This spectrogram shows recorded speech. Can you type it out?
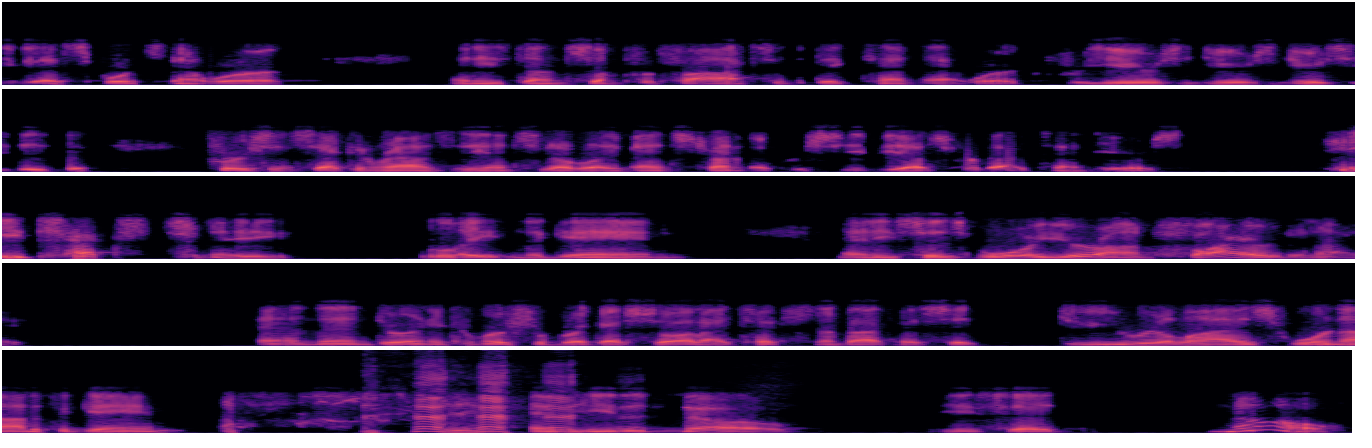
CBS Sports Network, and he's done some for Fox and the Big Ten Network for years and years and years. He did the first and second rounds of the NCAA men's tournament for CBS for about 10 years. He texts me late in the game, and he says, Boy, you're on fire tonight. And then during a commercial break, I saw it. I texted him back. I said, do you realize we're not at the game? and he didn't know. He said, no.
